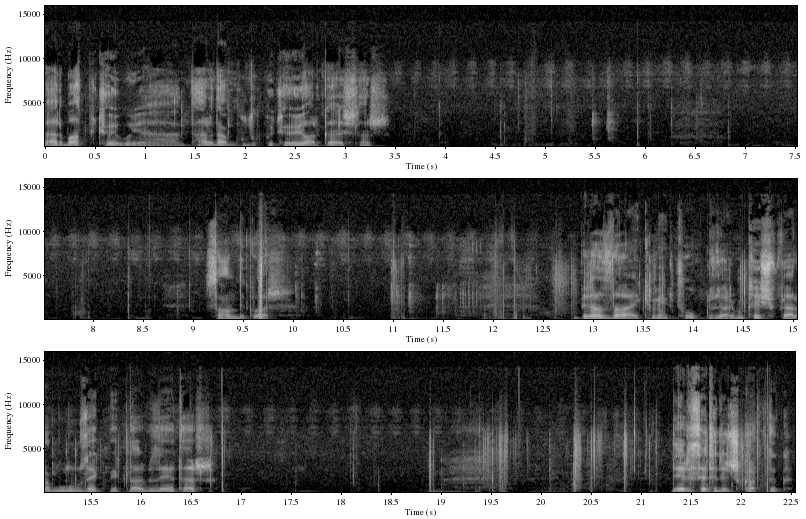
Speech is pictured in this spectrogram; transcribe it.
Berbat bir köy bu ya. Nereden bulduk bu köyü arkadaşlar? Sandık var. Biraz daha ekmek. Çok güzel. Bu keşiflerden bulduğumuz ekmekler bize yeter. Deri seti de çıkarttık.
